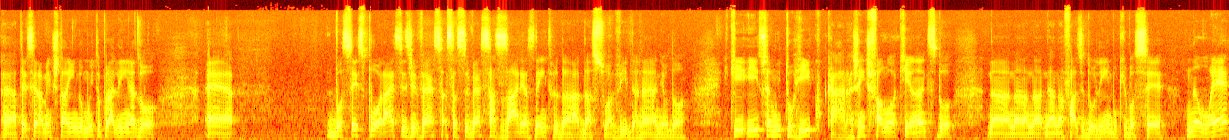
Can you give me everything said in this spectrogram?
É, a terceiramente está indo muito para a linha do. é, você explorar esses diversas, essas diversas áreas dentro da, da sua vida, né, Anildon? Que isso é muito rico, cara. A gente falou aqui antes do, na, na, na, na fase do limbo que você não é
